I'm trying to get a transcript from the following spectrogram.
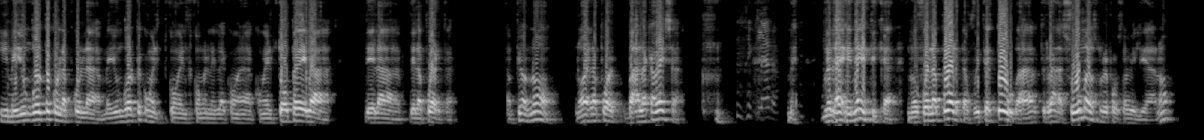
y me dio un golpe con la, con la, me dio un golpe con el, con el, con el, con el tope de la, de la, de la puerta. Campeón, no, no es la puerta, baja la cabeza. Claro. No es la genética, no fue la puerta, fuiste tú, asuma su responsabilidad, ¿no?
